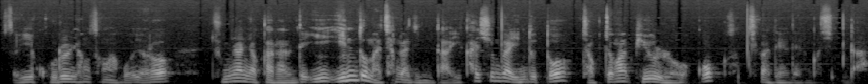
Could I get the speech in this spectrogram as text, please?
그래서 이 고를 형성하고 여러 중요한 역할을 하는데 이 인도 마찬가지입니다. 이 칼슘과 인도도 적정한 비율로 꼭 섭취가 돼야 되는 것입니다.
